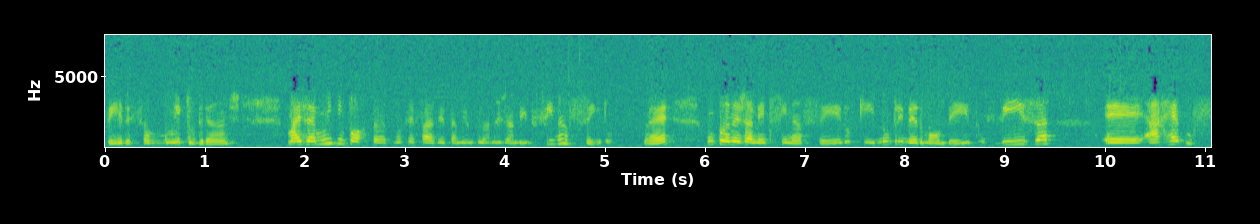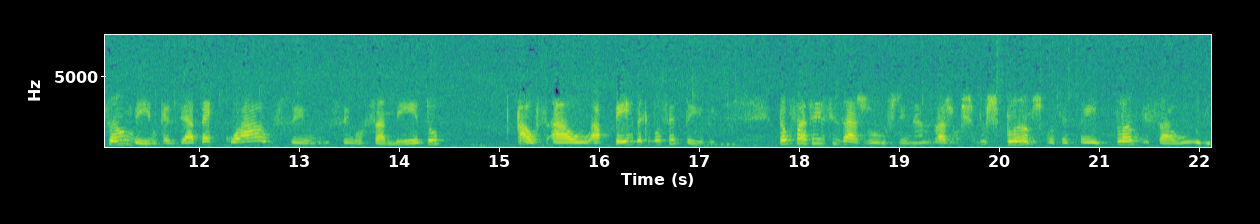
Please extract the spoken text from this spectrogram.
perdas são muito grandes, mas é muito importante você fazer também um planejamento financeiro. Né? um planejamento financeiro que, no primeiro momento, visa é, a redução mesmo, quer dizer, adequar o seu, o seu orçamento ao, ao, à perda que você teve. Então, fazer esses ajustes, né, os ajustes dos planos que você tem, plano de saúde,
